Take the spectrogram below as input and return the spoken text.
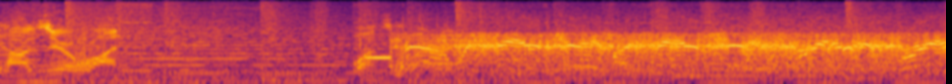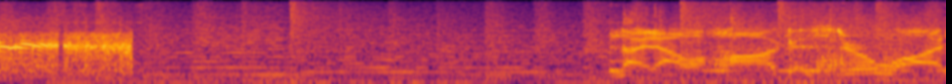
Copy, Hog 01. Once more. Yeah, we see you safe. I see you safe. Bring it, bring it in. Night Owl Hog 01.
